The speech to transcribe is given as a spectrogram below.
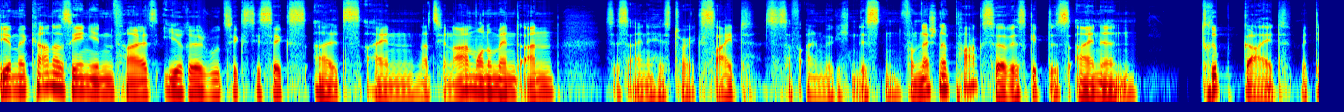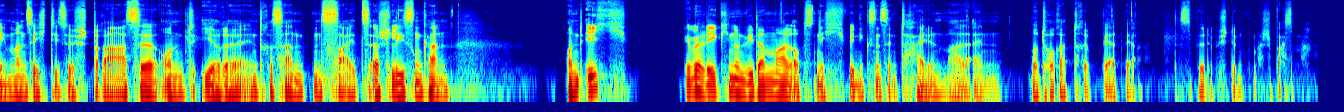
Die Amerikaner sehen jedenfalls ihre Route 66 als ein Nationalmonument an, es ist eine Historic Site. Es ist auf allen möglichen Listen. Vom National Park Service gibt es einen Trip Guide, mit dem man sich diese Straße und ihre interessanten Sites erschließen kann. Und ich überlege hin und wieder mal, ob es nicht wenigstens in Teilen mal ein Motorradtrip wert wäre. Das würde bestimmt mal Spaß machen.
